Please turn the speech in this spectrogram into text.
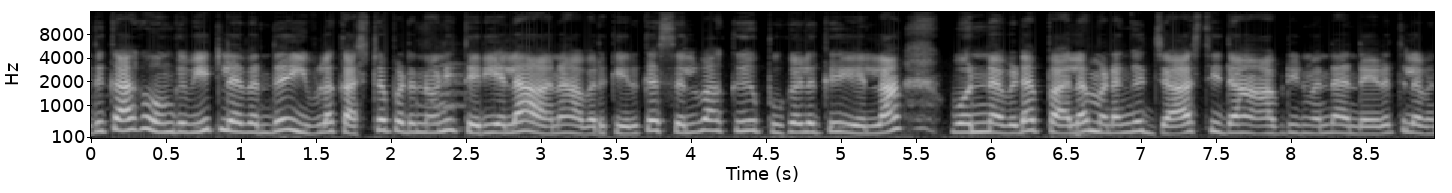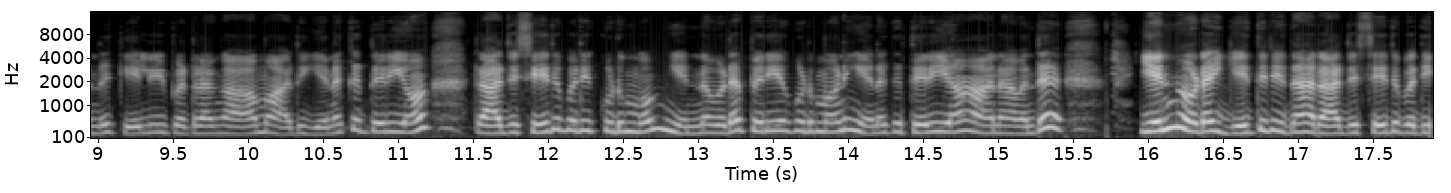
எதுக்காக உங்கள் வீட்டில் வந்து இவ்வளோ கஷ்டப்படணும்னு தெரியல. ஆனால் அவருக்கு இருக்க செல்வாக்கு புகழுக்கு எல்லாம் ஒன்றை விட பல மடங்கு ஜாஸ்தி தான் அப்படின்னு வந்து அந்த இடத்துல வந்து கேள்விப்படுறாங்க. ஆமாம் அது எனக்கு தெரியும். ராஜசேதுபதி குடும்பம் என்னை விட பெரிய குடும்பம்னு எனக்கு தெரியும். ஆனால் வந்து என்னோட எதிரி தான் ராஜசேதுபதி.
